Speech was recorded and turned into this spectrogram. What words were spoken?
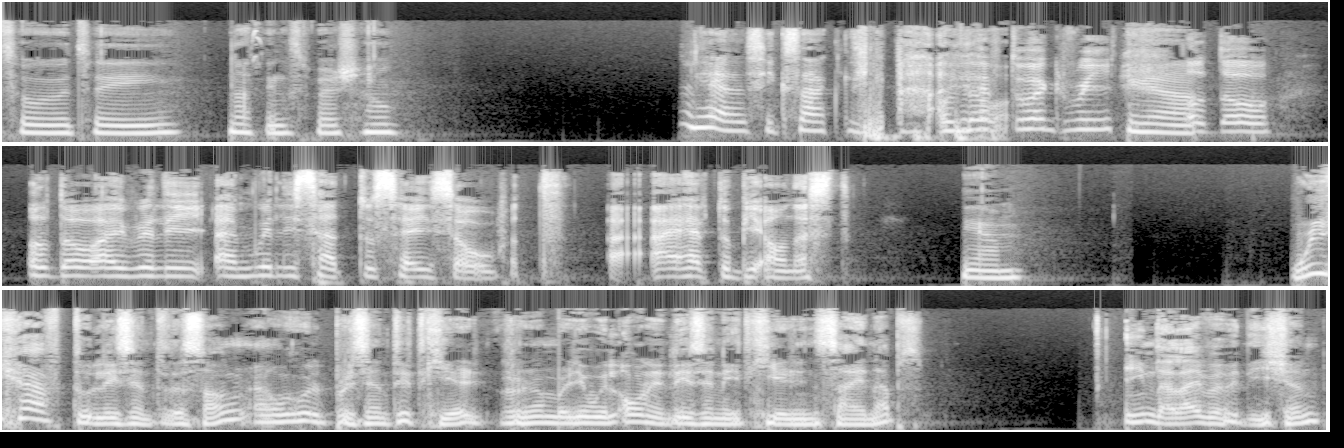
So we would say nothing special. Yes, exactly. I have to agree. Yeah. Although, although I really, I'm really sad to say so, but I- I have to be honest. Yeah. We have to listen to the song and we will present it here. Remember, you will only listen it here in Synapse in the live edition.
